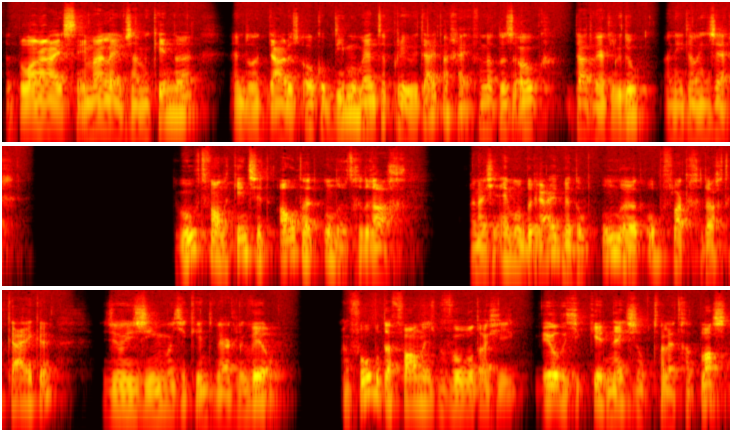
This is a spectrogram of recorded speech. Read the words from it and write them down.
het belangrijkste in mijn leven zijn mijn kinderen. En dat ik daar dus ook op die momenten prioriteit aan geef. En dat dus ook daadwerkelijk doe en niet alleen zeg. De behoefte van het kind zit altijd onder het gedrag. En als je eenmaal bereid bent om onder het oppervlakkige gedrag te kijken, zul je zien wat je kind werkelijk wil. Een voorbeeld daarvan is bijvoorbeeld als je wil dat je kind netjes op het toilet gaat plassen.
